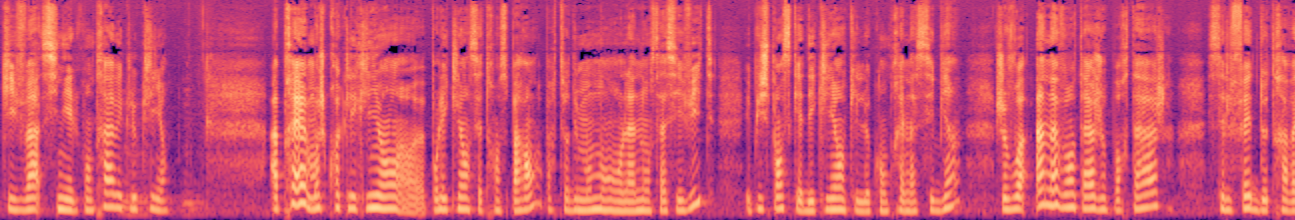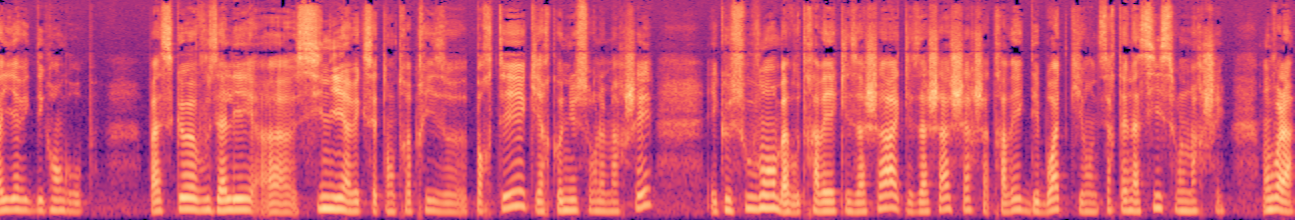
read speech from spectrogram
qui va signer le contrat avec le mhm. client. Après, moi, je crois que les clients, euh, pour les clients, c'est transparent à partir du moment où on l'annonce assez vite. Et puis, je pense qu'il y a des clients qui le comprennent assez bien. Je vois un avantage au portage, c'est le fait de travailler avec des grands groupes. Parce que vous allez euh, signer avec cette entreprise euh, portée, qui est reconnue sur le marché, et que souvent, bah, vous travaillez avec les achats, et que les achats cherchent à travailler avec des boîtes qui ont une certaine assise sur le marché. Donc voilà,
